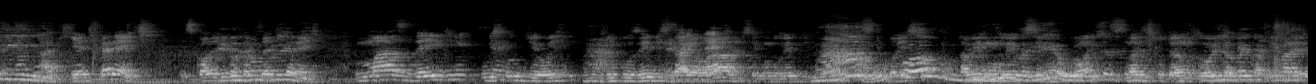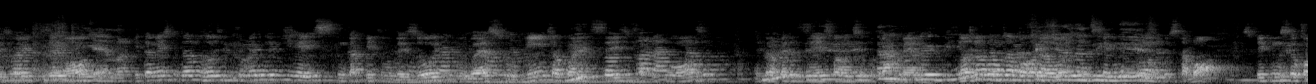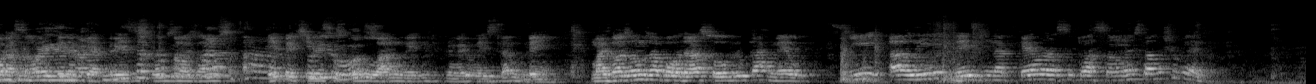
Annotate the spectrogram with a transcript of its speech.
Aqui é diferente. Escola de profetas é diferente. Mas desde o estudo de hoje, que inclusive está lá no segundo livro de Crônicas, ali no livro de Crônicas, nós estudamos hoje no capítulo 18, 19, e também estudamos hoje no primeiro livro de Reis, no capítulo 18, do verso 20 ao 46, do capítulo 11, e Reis, falando sobre o Carmelo. Nós não vamos abordar hoje no segundo Crônicas, tá bom? Fique no seu coração, porque daqui a três estudos nós vamos repetir esse estudo lá no livro de Primeiro Reis também. Mas nós vamos abordar sobre o Carmelo. E ali, desde naquela situação, não estava chovendo.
